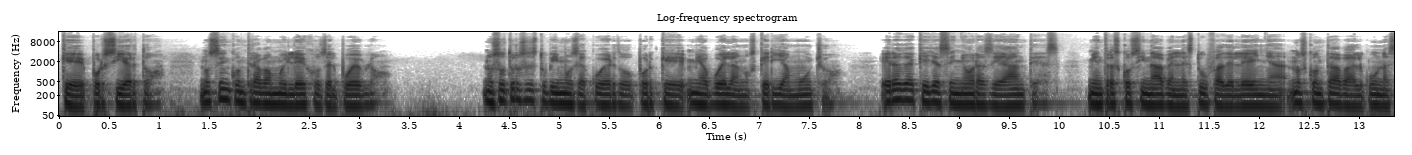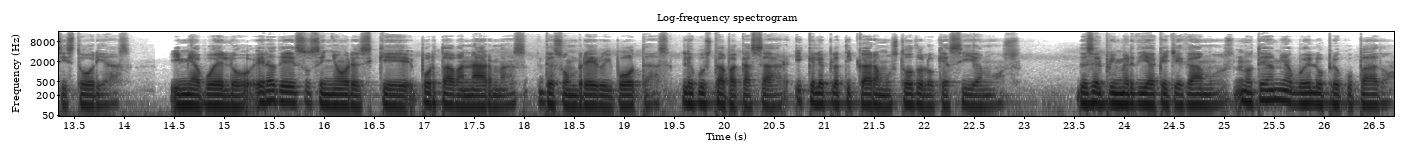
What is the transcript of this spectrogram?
que, por cierto, no se encontraba muy lejos del pueblo. Nosotros estuvimos de acuerdo porque mi abuela nos quería mucho. Era de aquellas señoras de antes. Mientras cocinaba en la estufa de leña, nos contaba algunas historias. Y mi abuelo era de esos señores que portaban armas, de sombrero y botas, le gustaba cazar y que le platicáramos todo lo que hacíamos. Desde el primer día que llegamos, noté a mi abuelo preocupado.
